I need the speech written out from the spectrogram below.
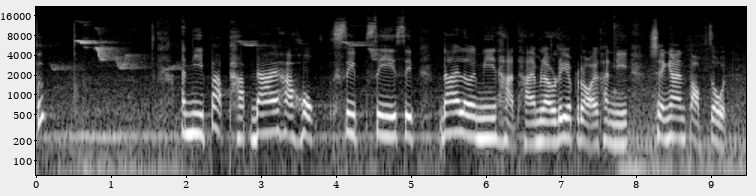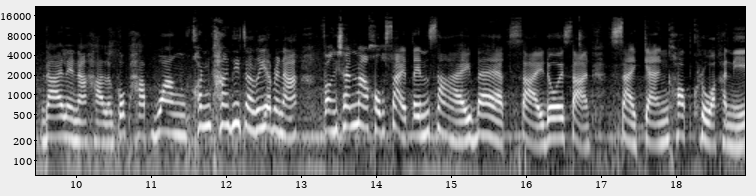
ฟึบ อันนี้ปรับพับได้ค่ะ 60 40 ได้เลยมีถาดท้ายมาแล้วเรียบร้อยคันนี้ ใช้งานตอบโจทย์ได้เลยนะคะ แล้วก็พับวางค่อนข้างที่จะเรียบเลยนะ ฟังก์ชันมาครบสายเต็นท์สายแบก สายโดยสาร สายแก๊งครอบครัวคันนี้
